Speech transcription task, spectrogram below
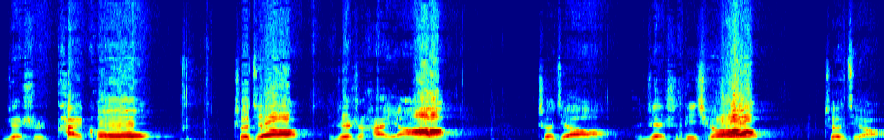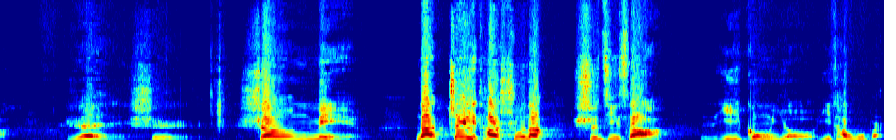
认识太空，这叫认识海洋，这叫认识地球，这叫认识生命。那这一套书呢，实际上。一共有一套五本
